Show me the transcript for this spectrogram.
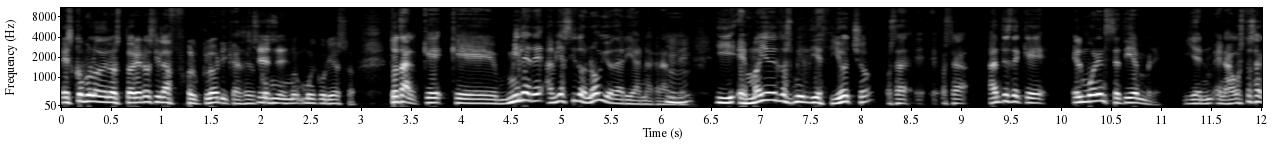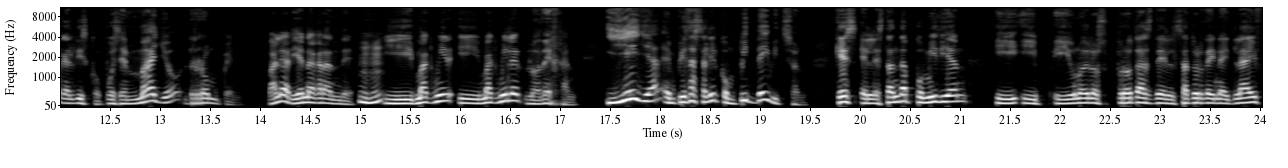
Es como lo de los toreros y las folclóricas. Es Sí, como sí. muy- muy curioso. Total, que, que Miller había sido novio de Ariana Grande. Y en mayo del 2018, o sea, eh, o sea, antes de que él muere en septiembre y en, en agosto saca el disco, pues en mayo rompen. ¿Vale? Ariana Grande y, Mac Miller, y Mac Miller lo dejan. Y ella empieza a salir con Pete Davidson, que es el stand-up comedian y, y- y uno de los protas del Saturday Night Live,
